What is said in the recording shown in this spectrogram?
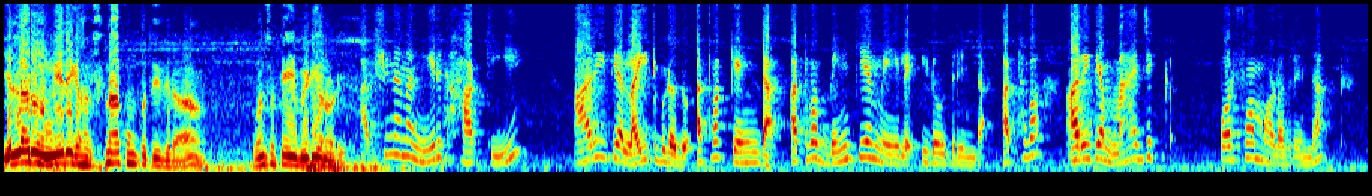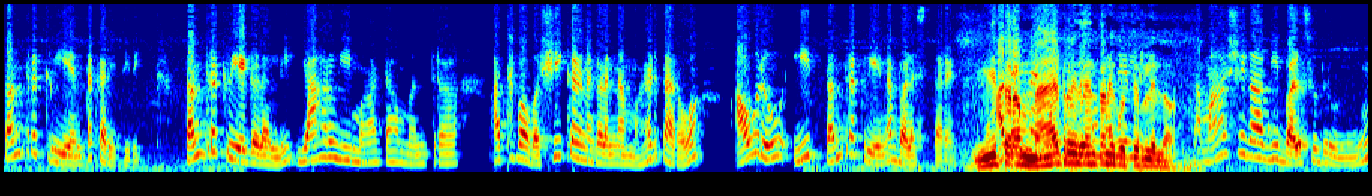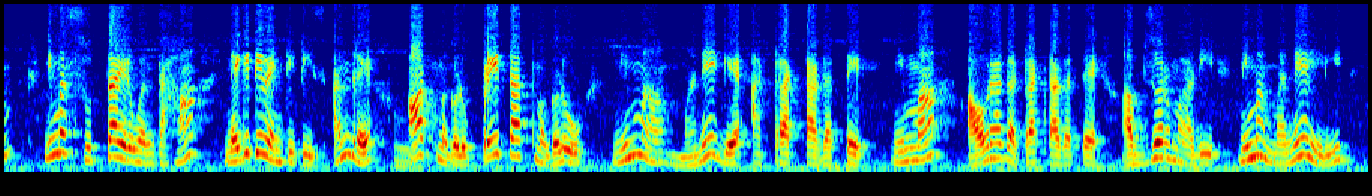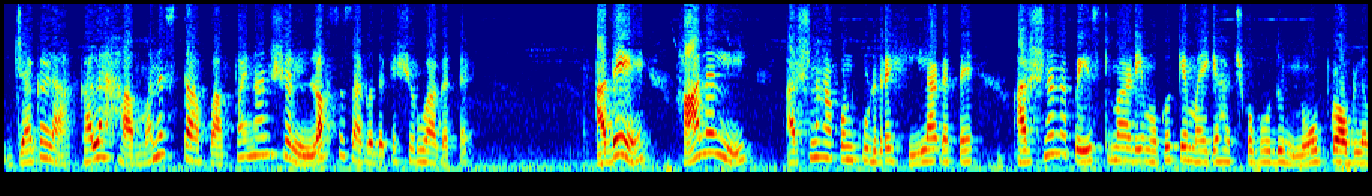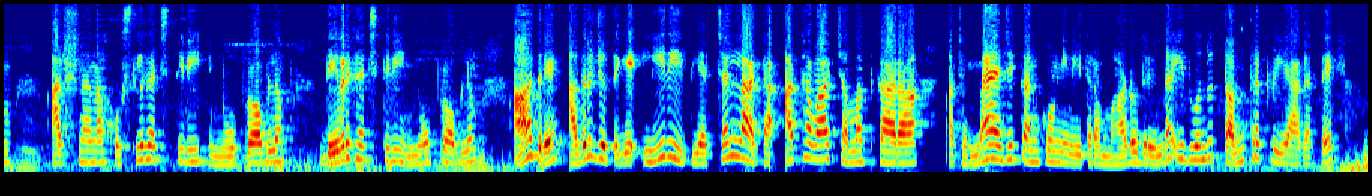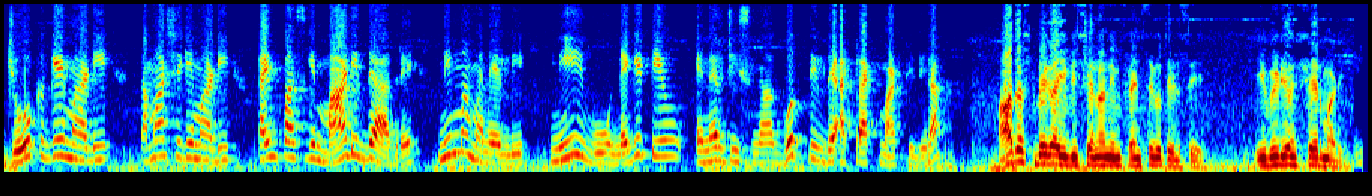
ಎಲ್ಲರೂ ನೀರಿಗೆ ಅರ್ಶನ ಕುಂಕುತ್ತಿದ್ದೀರಾ ಒಂದ್ಸತಿ ಈ ವಿಡಿಯೋ ನೋಡಿ. ಅರಿಶಿಣನ ನೀರಿಗೆ ಹಾಕಿ ಆ ರೀತಿಯ ಲೈಟ್ ಬಿಡೋದು ಅಥವಾ ಕೆಂಡ ಅಥವಾ ಬೆಂಕಿಯ ಮೇಲೆ ಇಡೋದ್ರಿಂದ ಅಥವಾ ಆ ರೀತಿಯ ಮ್ಯಾಜಿಕ್ ಪರ್ಫಾರ್ಮ್ ಮಾಡೋದ್ರಿಂದ ತಂತ್ರಕ್ರಿಯೆ ಅಂತ ಕರಿತೀವಿ. ತಂತ್ರಕ್ರಿಯೆಗಳಲ್ಲಿ ಯಾರು ಈ ಮಾಟ ಮಂತ್ರ ಅಥವಾ ವಶೀಕರಣಗಳನ್ನ ಮಾಡ್ತಾರೋ ಅವರು ಈ ತಂತ್ರಕ್ರಿಯೆನ ಬಳಸ್ತಾರೆ. ಈ ತರ ಮ್ಯಾಟರ್ ಇದೆ ಅಂತಾನೆ ಗೊತ್ತಿರ್ಲಿಲ್ಲ. ತಮಾಷೆಗಾಗಿ ಬಳಸಿದ್ರು ನಿಮ್ಮ ಸುತ್ತ ಇರುವಂತಹ ನೆಗೆಟಿವ್ ಎಂಟಿಟೀಸ್ ಅಂದ್ರೆ ಆತ್ಮಗಳು ಪ್ರೇತಾತ್ಮಗಳು ನಿಮ್ಮ ಮನೆಗೆ ಅಟ್ರಾಕ್ಟ್ ಆಗತ್ತೆ. ನಿಮ್ಮ ಅವರಾಗ ಅಟ್ರಾಕ್ಟ್ ಆಗತ್ತೆ. ಅಬ್ಸರ್ವ್ ಮಾಡಿ ನಿಮ್ಮ ಮನೆಯಲ್ಲಿ ಜಗಳ ಕಲಹ ಮನಸ್ತಾಪ ಫೈನಾನ್ಷಿಯಲ್ ಲಾಸಸ್ ಆಗೋದಕ್ಕೆ ಶುರು ಆಗತ್ತೆ ಅದೇ ಹಾಲಲ್ಲಿ ಅರ್ಶನ ಹಾಕೊಂಡು ಕುಡಿದ್ರೆ ಹೀಲ್ ಆಗತ್ತೆ. ಅರ್ಶನನ ಪೇಸ್ಟ್ ಮಾಡಿ ಮುಖಕ್ಕೆ ಮೈಗೆ ಹಚ್ಕೋಬಹುದು ನೋ ಪ್ರಾಬ್ಲಮ್ ಅರ್ಶನನ ಹೊಸ್ಲಿಗೆ ಹಚ್ತೀವಿ ನೋ ಪ್ರಾಬ್ಲಮ್ ದೇವ್ರಿಗೆ ಹಚ್ತೀವಿ ನೋ ಪ್ರಾಬ್ಲಮ್ ಆದ್ರೆ ಅದ್ರ ಜೊತೆಗೆ ಈ ರೀತಿಯ ಚಲ್ಲಾಟ ಅಥವಾ ಚಮತ್ಕಾರ ಅಥವಾ ಮ್ಯಾಜಿಕ್ ಅನ್ಕೊಂಡು ನೀವು ಈ ತರ ಮಾಡೋದ್ರಿಂದ ಇದು ಒಂದು ತಂತ್ರಕ್ರಿಯೆ ಆಗತ್ತೆ. ಜೋಕ್ಗೆ ಮಾಡಿ, ತಮಾಷೆಗೆ ಮಾಡಿ ಟೈಮ್ ಪಾಸ್ಗೆ ಮಾಡಿದ್ದೆ ಆದ್ರೆ ನಿಮ್ಮ ಮನೆಯಲ್ಲಿ ನೀವು ನೆಗೆಟಿವ್ ಎನರ್ಜೀಸ್ನ ಗೊತ್ತಿಲ್ಲದೆ ಅಟ್ರಾಕ್ಟ್ ಮಾಡ್ತಿದ್ದೀರಾ? ಆದಷ್ಟು ಬೇಗ ಈ ವಿಷಯನ ನಿಮ್ ಫ್ರೆಂಡ್ಸಿಗೂ ತಿಳಿಸಿ. ಈ ವಿಡಿಯೋನ ಶೇರ್ ಮಾಡಿ.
